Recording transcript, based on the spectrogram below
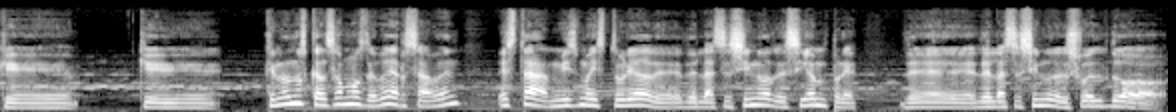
que, que, que no nos cansamos de ver, ¿saben? Esta misma historia del asesino de siempre del asesino de sueldo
